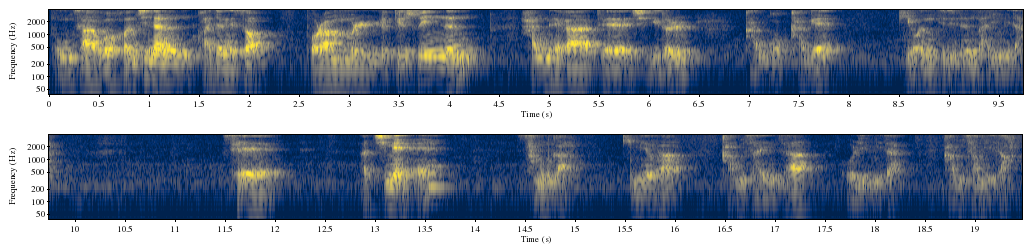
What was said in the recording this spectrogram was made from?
봉사하고 헌신하는 과정에서 보람을 느낄 수 있는 한 해가 되시기를 간곡하게 기원 드리는 날입니다. 새 아침에 삼가 김영하 감사 인사 올립니다. 감사합니다.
